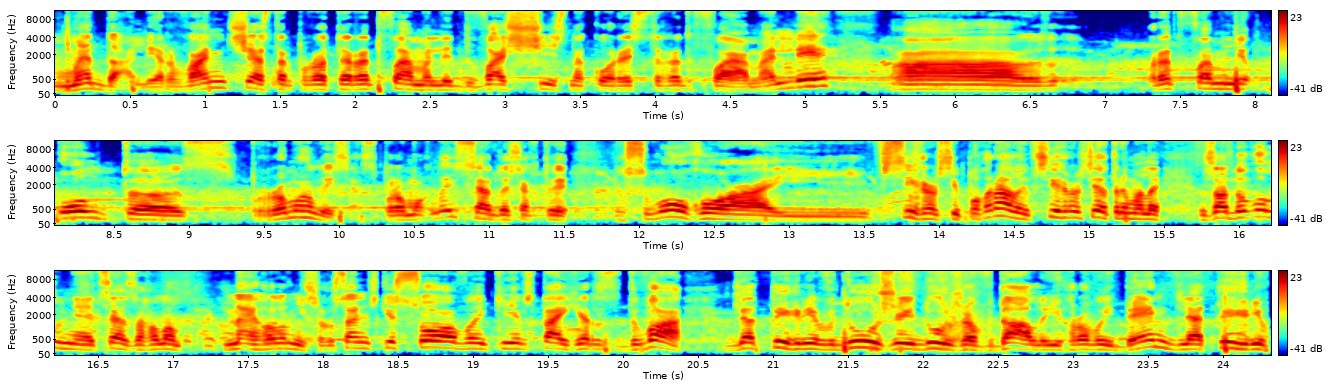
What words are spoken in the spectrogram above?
медалі. Рванчестер проти Red Family 2-6 на користь Red Family. Red Family Old е, спромоглися, спромоглися досягти свого, і всі гравці пограли, всі гравці отримали задоволення, і це загалом найголовніше. Русанівські сови, Київ Тайгерс 2 для тигрів дуже і дуже вдалий ігровий день. Для тигрів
